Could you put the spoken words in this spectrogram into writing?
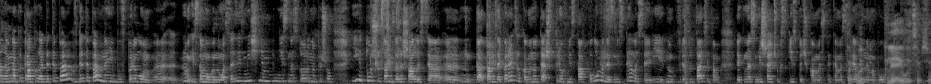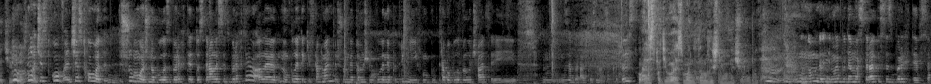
Але вона потрапила в ДТП. В ДТП в неї був перелом е, е, ну, і самого носа зі зміщенням, ніс на сторону пішов. І то, що там залишалося, е, ну, да, там, де перетілка, воно теж в трьох містах поломане, змістилося. І ну, в результаті там, як у нас мішечок з кісточками, з такими Так скривленими був. клеїли це все чи Ну, просто? частково, частково, що можна було зберегти, то старалися зберегти, але ну, були такі фрагменти, що вони там вже були не потрібні, їх треба було вилучати і забирати з нас. Тобто, Ой, я сподіваюся, в мене там лишнього нічого не буде. ну, ми будемо старатися зберегти все.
